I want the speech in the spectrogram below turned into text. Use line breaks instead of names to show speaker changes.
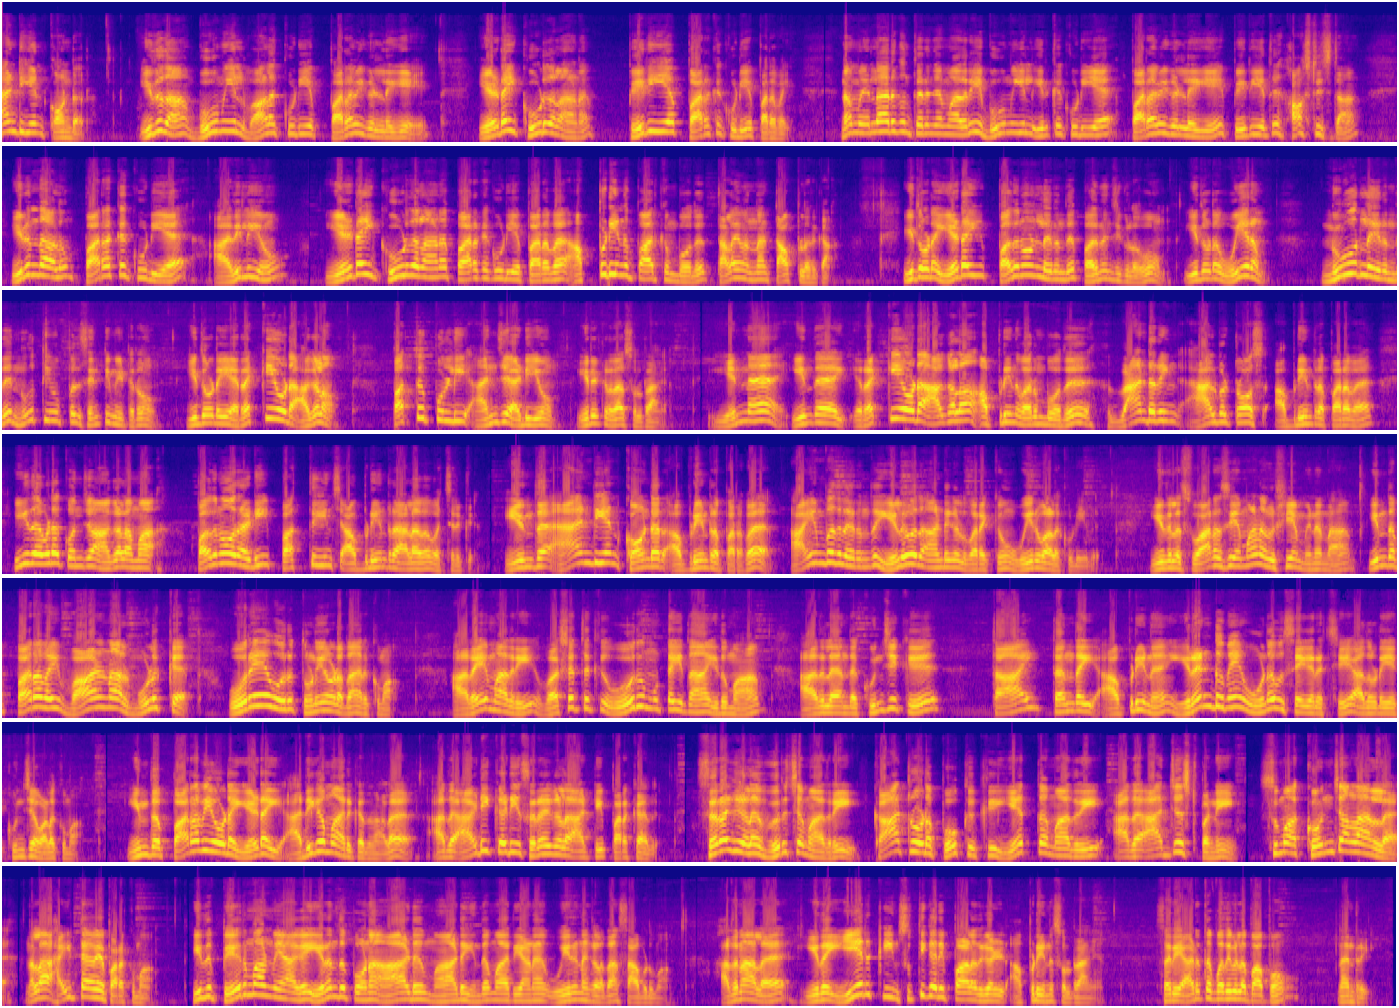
ஆண்டியன் counter. இதுதான் பூமியில் வாழக்கூடிய பறவைகள்லேயே எடை கூடுதலான பெரிய பறக்கக்கூடிய பறவை. நம்ம எல்லாருக்கும் தெரிஞ்ச மாதிரி பூமியில் இருக்கக்கூடிய பறவைகள்லேயே பெரியது ஹாஸ்டிச் தான். இருந்தாலும் பறக்கக்கூடிய அதிலையும் எடை கூடுதலான பறக்கக்கூடிய பறவை அப்படின்னு பார்க்கும்போது தலைவன் தான் டாப்பில் இருக்கான். இதோட எடை பதினொன்னுலேருந்து பதினஞ்சு கிலோவும் இதோட உயரம் நூறுல இருந்து நூற்றி முப்பது சென்டிமீட்டரும் இதோடைய ரெக்கையோட அகலம் பத்து புள்ளி அஞ்சு அடியும் இருக்கிறதா சொல்கிறாங்க என்ன இந்த ரெக்கையோட அகலம் அப்படின்னு வரும்போது வேண்டரிங் ஆல்பட்ராஸ் அப்படின்ற பறவை இதை விட கொஞ்சம் அகலமாக பதினோரு அடி பத்து இன்ச் அப்படின்ற அளவை வச்சிருக்கு. இந்த ஆண்டியன் கோண்டர் அப்படின்ற பறவை ஐம்பதுலேருந்து எழுபது ஆண்டுகள் வரைக்கும் உயிர் வாழக்கூடியது. இதில் சுவாரஸ்யமான விஷயம் என்னன்னா இந்த பறவை வாழ்நாள் முழுக்க ஒரே ஒரு துணையோட தான் இருக்குமா? அதே மாதிரி வருஷத்துக்கு ஒரு முட்டை தான் இடுமா? அதில் அந்த குஞ்சுக்கு தாய் தந்தை அப்படின்னு இரண்டுமே உணவு சேகரித்து அதோடைய குஞ்சை வளர்க்குமா? இந்த பறவையோட எடை அதிகமாக இருக்கிறதுனால அது அடிக்கடி சிறகுகளை ஆட்டி பறக்காது. சிறகுகளை விரிச்ச மாதிரி காற்றோட போக்குக்கு ஏற்ற மாதிரி அதை அட்ஜஸ்ட் பண்ணி சும்மா கொஞ்சம்லாம் இல்லை நல்லா ஹைட்டாகவே பறக்குமா? இது பெரும்பான்மையாக இறந்து போன ஆடு மாடு இந்த மாதிரியான உயிரினங்களை தான் சாப்பிடுமா? அதனால் இதை இயற்கையின் சுத்திகரிப்பாளர்கள் அப்படின்னு சொல்கிறாங்க சரி அடுத்த பதிவில் பார்ப்போம். நன்றி.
